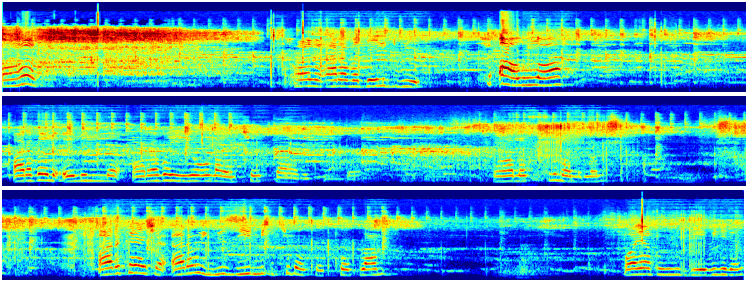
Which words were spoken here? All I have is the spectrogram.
Aha. Abi araba deli gibi. Allah. Arabanın önünde arabayı yoldan çek bari şimdi. Aa nasıl sığmadı lan? Arkadaşlar araba 122 basıyor toplam. Bayağı hızlı diyebilirim.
